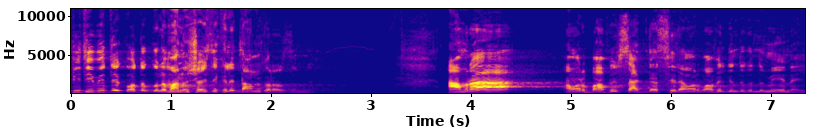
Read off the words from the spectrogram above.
পৃথিবীতে কতগুলো মানুষ হয়েছে খেলে দান করার জন্য? আমরা, আমার বাপের চারটা ছেলে, আমার বাপের কিন্তু কিন্তু মেয়ে নেই।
